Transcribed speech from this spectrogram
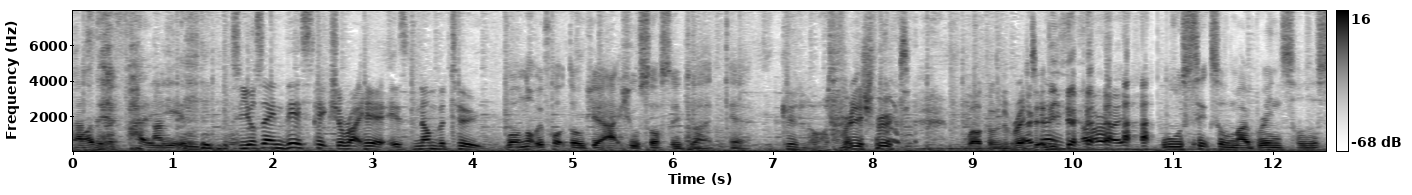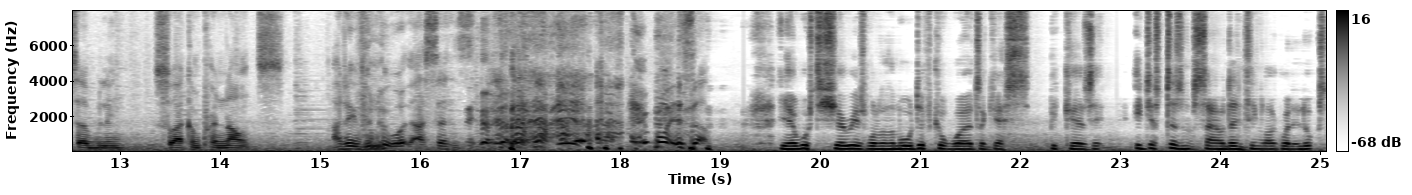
Oh, they're fighting. So you're saying this picture right here is number two? Well, not with hot dogs, yeah, actual sausage, like, yeah. Good lord. British food. Welcome to Britain. Okay, all right. All six of my brain cells are assembling so I can pronounce. I don't even know what that says. what is that? Yeah, Worcestershire is one of the more difficult words, I guess, because it, it just doesn't sound anything like what it looks.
